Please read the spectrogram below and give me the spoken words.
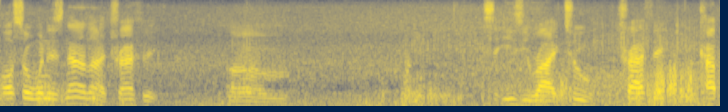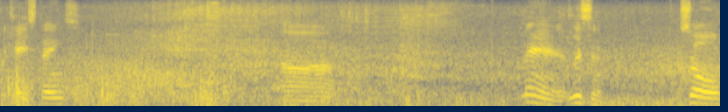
Also, when there's not a lot of traffic, um, it's an easy ride too. Traffic complicates things. Uh, man, listen. So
